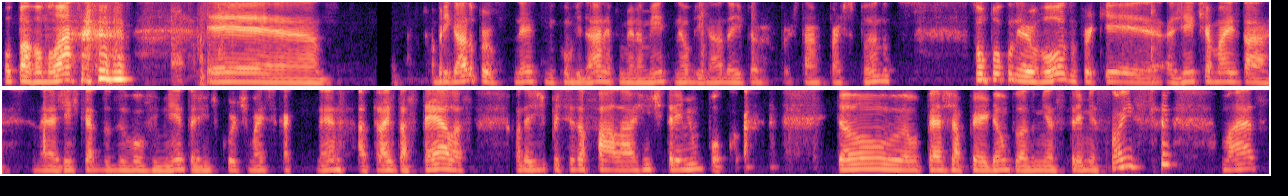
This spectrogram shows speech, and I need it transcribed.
Opa, vamos lá? é... Obrigado por né, me convidar, né, primeiramente, né, obrigado aí por, por estar participando. Sou um pouco nervoso porque a gente é mais da, né, a gente que é do desenvolvimento, a gente curte mais ficar né, atrás das telas. Quando a gente precisa falar, a gente treme um pouco. Então, eu peço já perdão pelas minhas tremessões, mas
